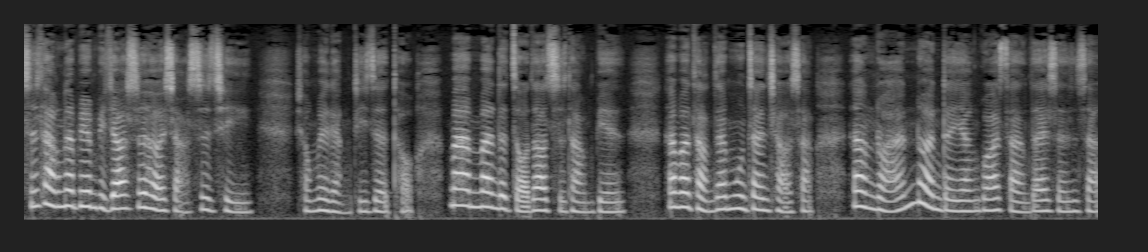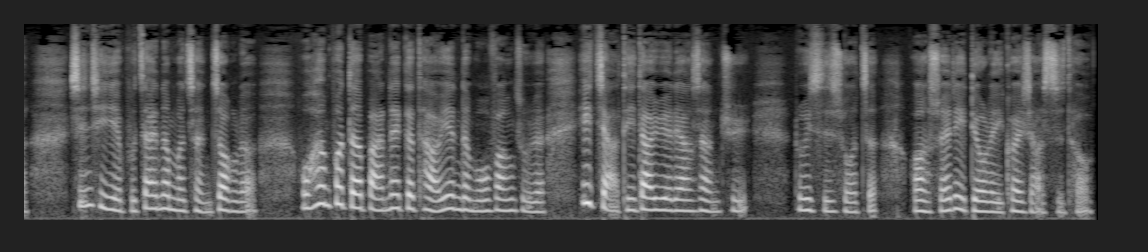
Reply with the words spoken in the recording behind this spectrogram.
池塘那边比较适合想事情。”兄妹俩低着头，慢慢的走到池塘边。他们躺在木栈桥上，让暖暖的阳光洒在身上，心情也不再那么沉重了。我恨不得把那个讨厌的模仿主人一脚踢到月亮上去。路易斯说着，往水里丢了一块小石头。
